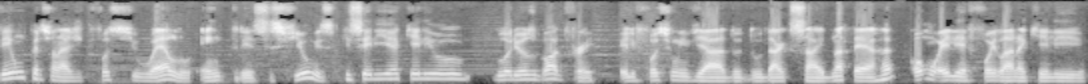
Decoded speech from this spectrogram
ter um personagem que fosse o elo entre esses filmes, que seria aquele o glorioso Godfrey ele fosse um enviado do Darkseid na Terra, como ele foi lá naquele.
